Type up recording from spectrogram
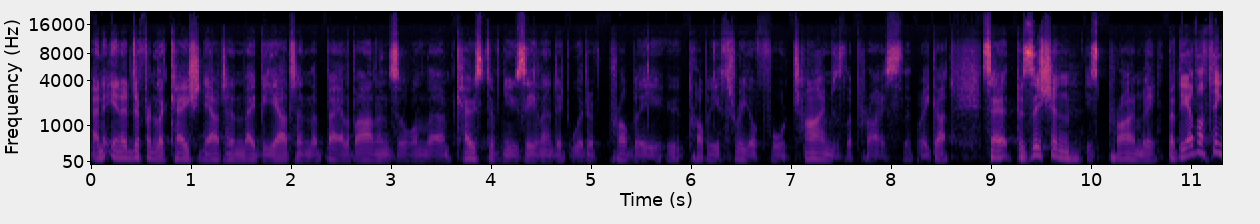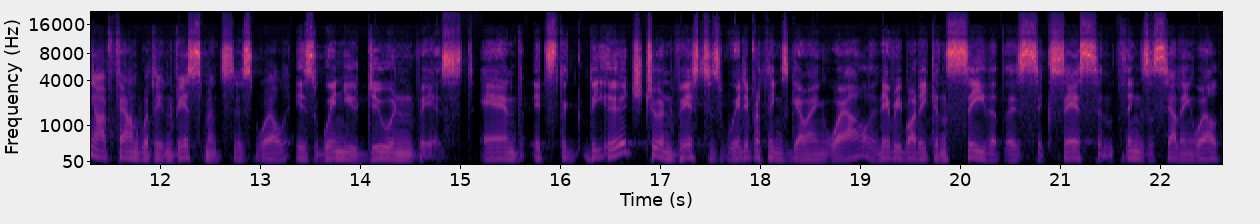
and in a different location, out in maybe out in the Bay of Islands or on the coast of New Zealand, it would have probably probably three or four times the price that we got. So position is primary. But the other thing I've found with investments as well is when you do invest, and it's the the urge to invest is when everything's going well and everybody can see that there's success and things are selling well,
